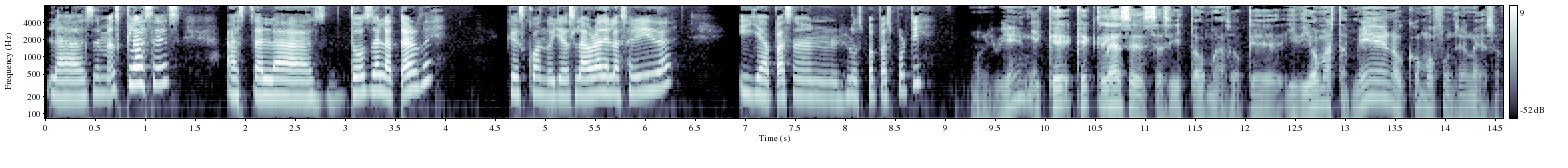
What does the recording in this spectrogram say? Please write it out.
las demás clases hasta las 2 de la tarde, que es cuando ya es la hora de la salida y ya pasan los papás por ti. Muy bien. ¿Y qué, qué clases así tomas? ¿O qué idiomas también? ¿O cómo funciona eso?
